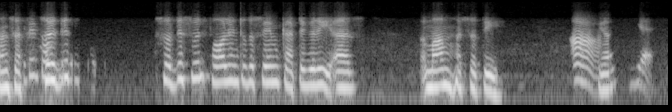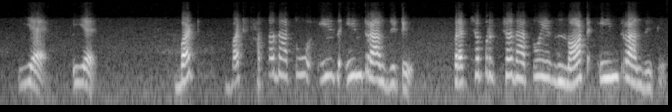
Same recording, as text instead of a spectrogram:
answer so this so this will fall into the same category as mam hasati ah yeah? yes yes yes but but hata dhatu is intransitive pracha pracha dhatu is not intransitive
